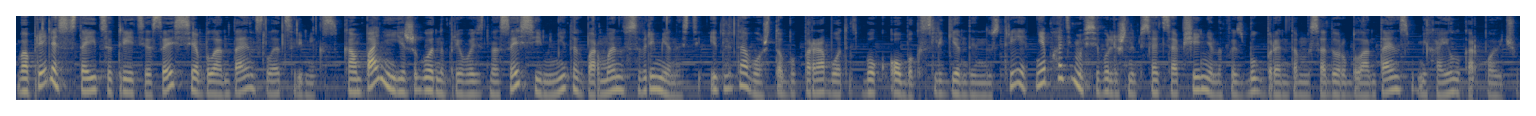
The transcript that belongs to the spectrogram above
В апреле состоится третья сессия Ballantines Let's Remix. Компания ежегодно приводит на сессии именитых барменов современности, и для того, чтобы поработать бок о бок с легендой индустрии, необходимо всего лишь написать сообщение на Facebook бренд-амбассадору Ballantines Михаилу Карповичу.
